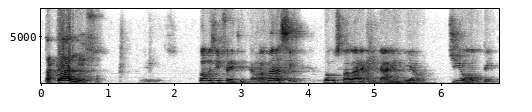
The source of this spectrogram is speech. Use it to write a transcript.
Está claro isso? Isso. Vamos em frente então. Agora sim, vamos falar aqui da reunião de ontem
